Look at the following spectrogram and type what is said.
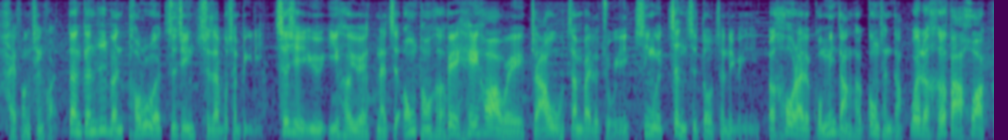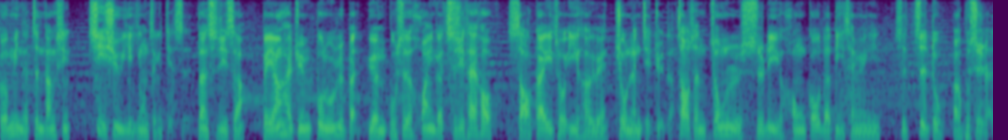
海防欠款，但跟日本投入的资金实在不成比例。慈禧与颐和园乃至翁同龢被黑化为甲午战败的主因，是因为政治斗争的原因。而后来的国民党和共产党为了合法化革命的正当性，继续沿用这个解释。但实际上，北洋海军不如日本，远不是换一个慈禧太后、少盖一座颐和园就能解决的。造成中日实力鸿沟的底层原因是制度，而不是人。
